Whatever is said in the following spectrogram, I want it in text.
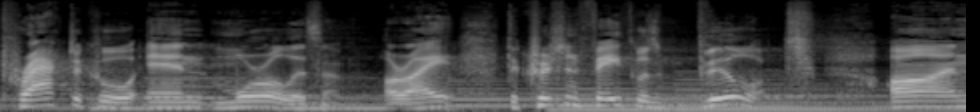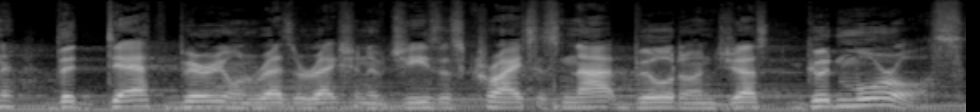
practical in moralism, all right? The Christian faith was built on the death, burial, and resurrection of Jesus Christ. It's not built on just good morals.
